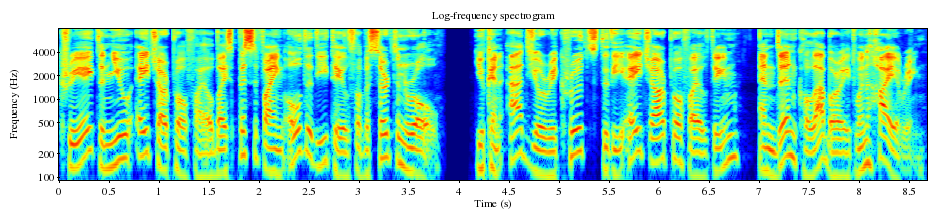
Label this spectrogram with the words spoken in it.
Create a new HR profile by specifying all the details of a certain role. You can add your recruits to the HR profile team and then collaborate when hiring.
